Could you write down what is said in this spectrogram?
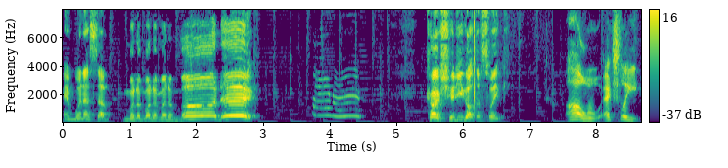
and win us some money, money, money, money. money. Coach, who do you got this week? Oh, well, actually,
